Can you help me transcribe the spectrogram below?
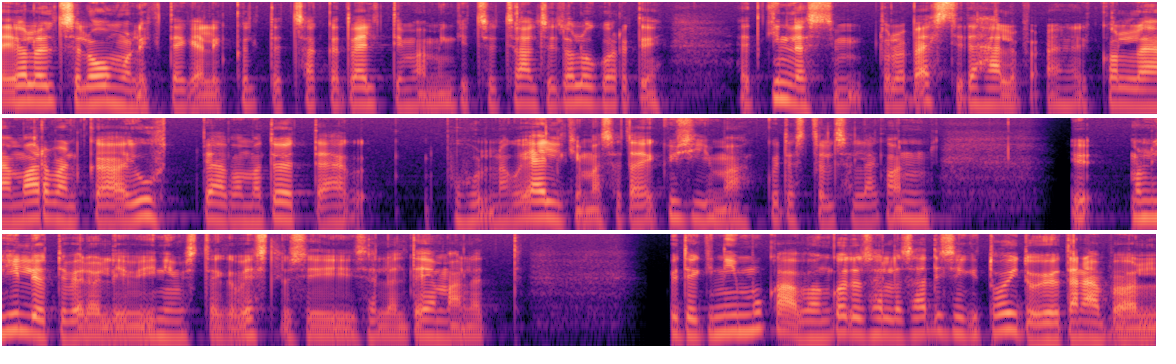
ei ole üldse loomulik tegelikult, et sa hakkad vältima mingeid sotsiaalseid olukordi. et kindlasti tuleb hästi tähelepanelik olla ja ma arvan, et ka juht peab oma töötaja puhul nagu jälgima seda ja küsima, kuidas tal sellega on. mul hiljuti veel oli inimestega vestlusi sellel teemal, et kuidagi nii mugav on kodus olla, saad isegi toidu ju tänapäeval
